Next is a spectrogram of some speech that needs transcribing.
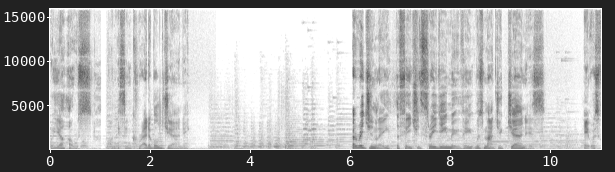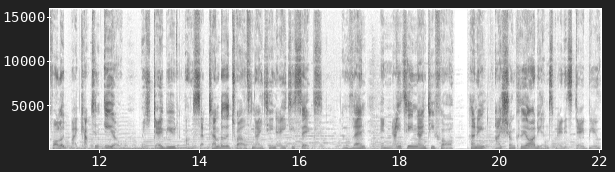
were your hosts on this incredible journey. Originally, the featured 3D movie was Magic Journeys. It was followed by Captain EO, which debuted on September the 12th, 1986, and then in 1994, Honey, I Shrunk the Audience made its debut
